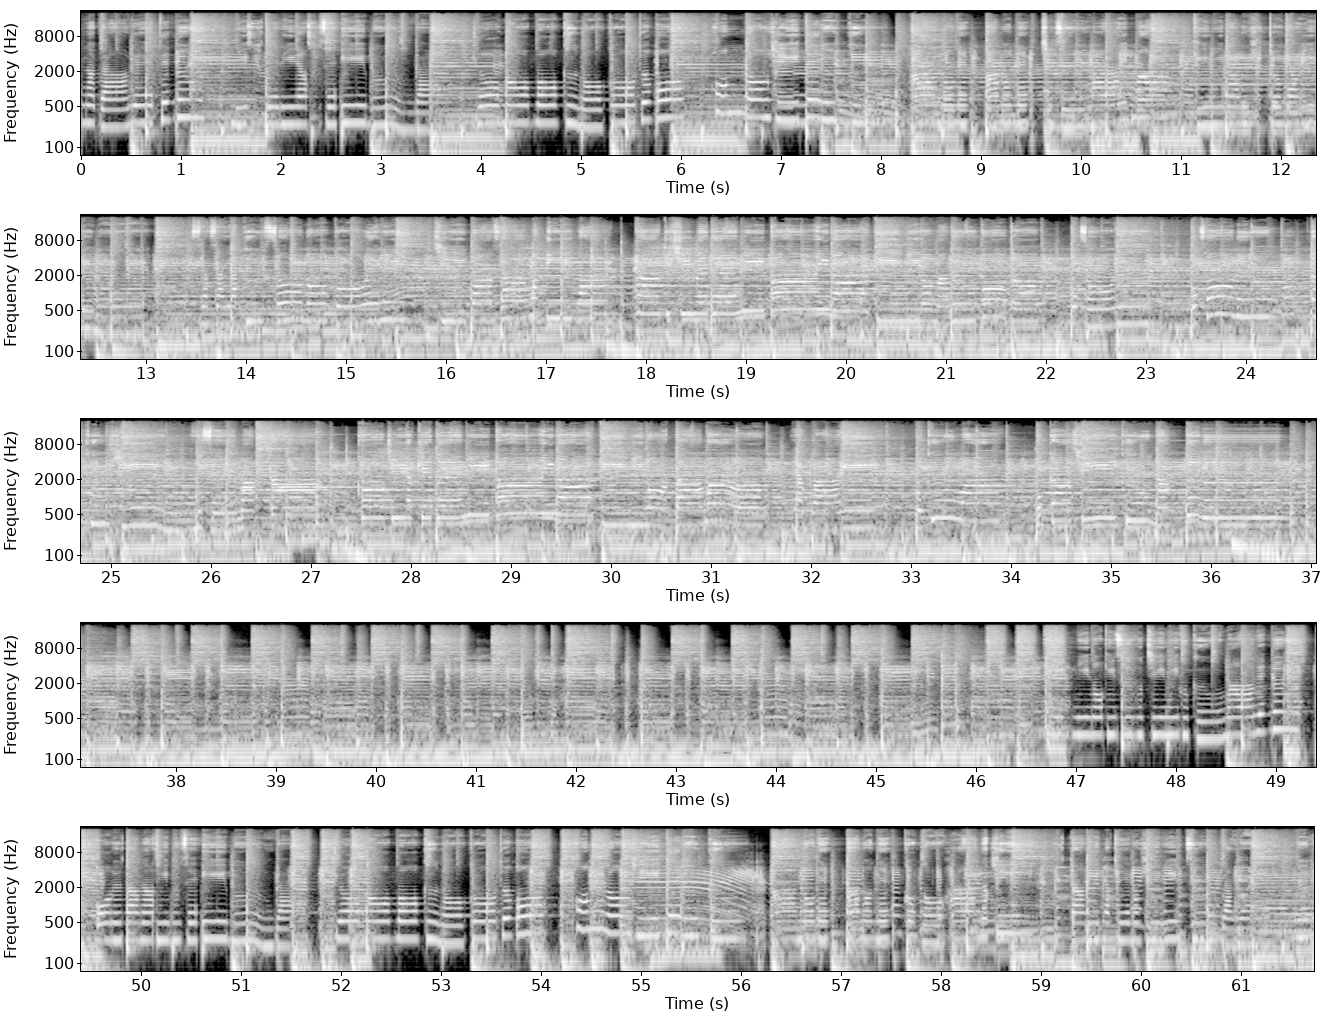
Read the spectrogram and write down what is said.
流れてる。ミステリアス成分が今日も僕のことをの傷口に含まれるオルタナティブ成分が今日の僕のことを翻弄していく。あのねあのねこの話二人だけの秘密だよ。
